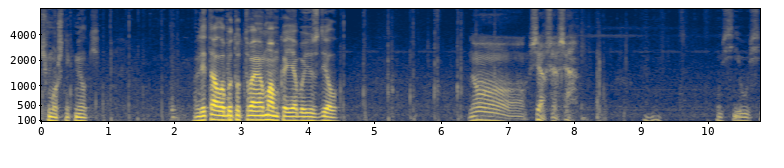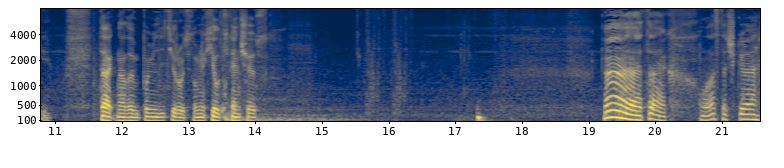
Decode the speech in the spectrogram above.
Чмошник мелкий. Летала бы тут твоя мамка, я бы ее сделал. Ну, все, все, все. Уси, уси. Так, надо помедитировать, а то у меня хилки кончаются. А, так, ласточка,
